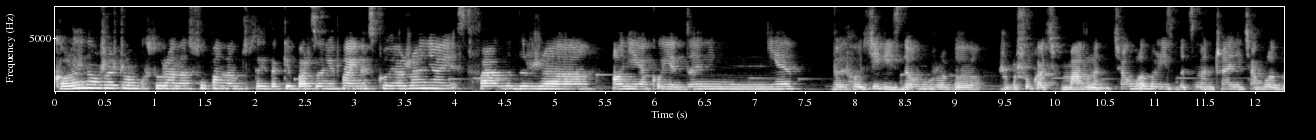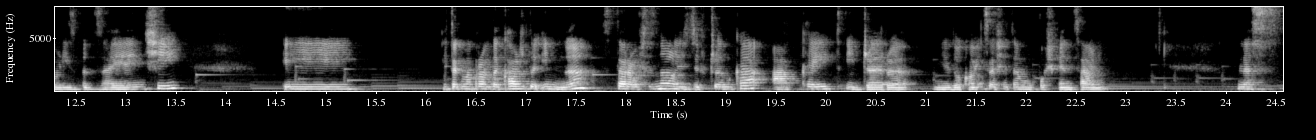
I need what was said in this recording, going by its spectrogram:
Kolejną rzeczą, która nasuwa nam tutaj takie bardzo niefajne skojarzenia, jest fakt, że oni jako jedyni nie wychodzili z domu, żeby, żeby szukać Madeleine. Ciągle byli zbyt zmęczeni, ciągle byli zbyt zajęci i, i tak naprawdę każdy inny starał się znaleźć dziewczynkę, a Kate i Jerry nie do końca się temu poświęcali. Nas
